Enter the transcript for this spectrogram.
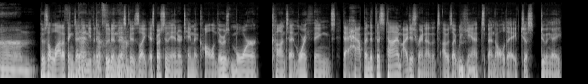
Um, There's a lot of things I didn't even include in this definitely, yeah. because, like, especially in the entertainment column, there was more content, more things that happened at this time. I just ran out of. T- I was like, we Mhm. can't spend all day just doing a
